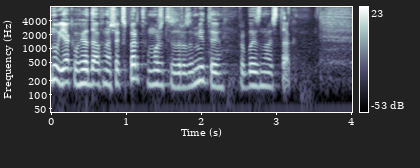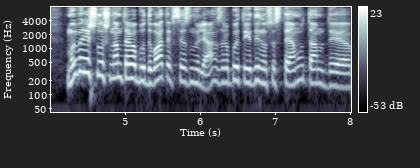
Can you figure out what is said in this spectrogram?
Ну, як виглядав наш експерт, ви можете зрозуміти приблизно ось так. Ми вирішили, що нам треба будувати все з нуля, зробити єдину систему, там, де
